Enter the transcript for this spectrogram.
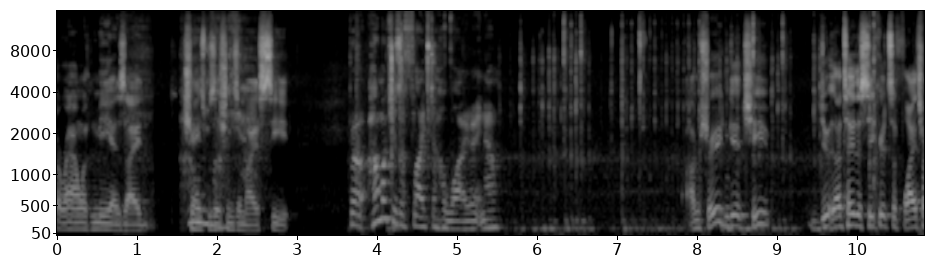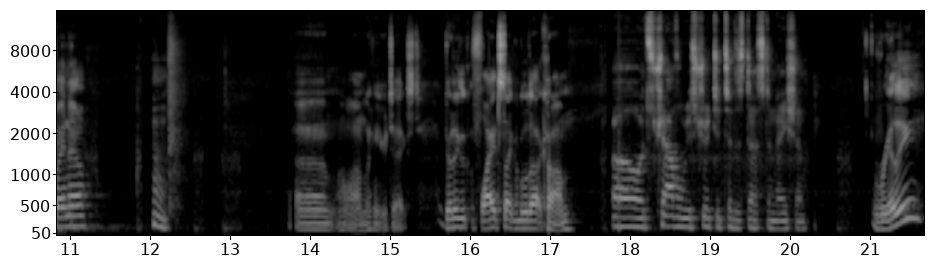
around with me as I change positions in my seat. Bro, how much is a flight to Hawaii right now? I'm sure you can get cheap. Do did I tell you the secrets of flights right now? Hmm. Um, hold on, I'm looking at your text. Go to flights.google.com. Oh, it's travel restricted to this destination. Really?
